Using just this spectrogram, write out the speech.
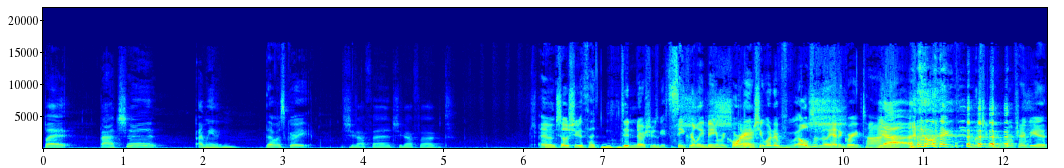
But that shit. I mean, that was great. she got fed. She got fucked. And until she was didn't know she was secretly being recorded, got- she would have ultimately had a great time. Yeah. like, were trying to be a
